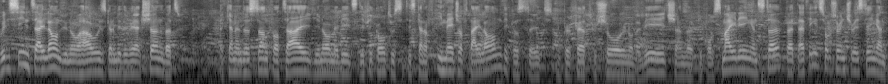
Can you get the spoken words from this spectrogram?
we'll see in Thailand, you know, how is going to be the reaction, but I can understand for Thai, you know, maybe it's difficult to see this kind of image of Thailand because they prefer to show, you know, the beach and the people smiling and stuff. But I think it's also interesting. And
